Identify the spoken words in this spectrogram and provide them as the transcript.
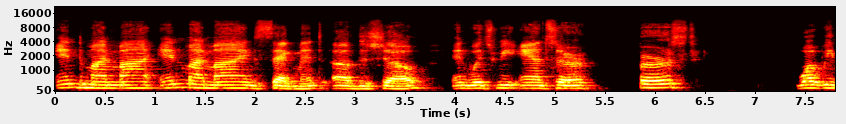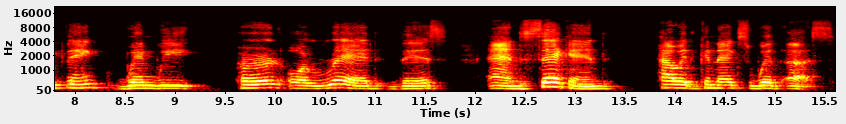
in my mind in my mind segment of the show in which we answer first what we think when we heard or read this and second how it connects with us.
